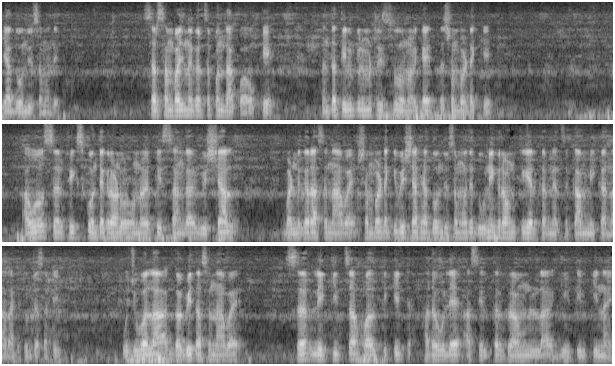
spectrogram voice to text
या दोन दिवसामध्ये. सर संभाजीनगरचं पण दाखवा ओके नंतर तीन किलोमीटर सुरू होणार काय? तर शंभर टक्के. अहो सर फिक्स कोणत्या ग्राउंडवर होणार आहे प्लीज सांगा. विशाल बंडगर असं नाव आहे. शंभर टक्के विशाल ह्या दोन दिवसामध्ये दोन्ही ग्राउंड क्लिअर करण्याचं काम मी करणार आहे तुमच्यासाठी. उज्ज्वला गवित असं नाव आहे. सर लेकीचा हॉल तिकीट हरवले असेल तर ग्राउंडला घेतील की नाही?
